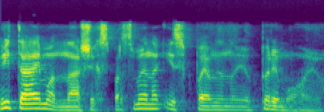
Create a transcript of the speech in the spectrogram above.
Вітаємо наших спортсменок із впевненою перемогою.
